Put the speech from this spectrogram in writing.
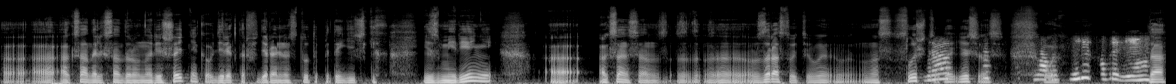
Оксана Александровна Решетникова, директор Федерального института педагогических измерений. Оксана Александровна, здравствуйте, вы нас слышите? Да, есть у нас? Да, в эфире, добрый день. Да,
